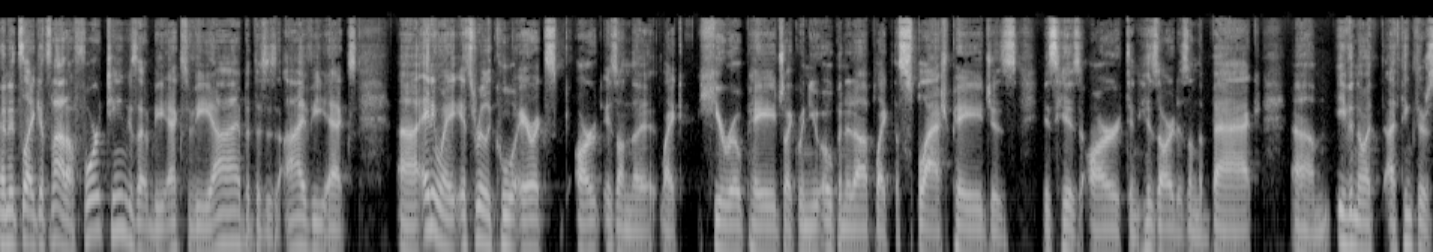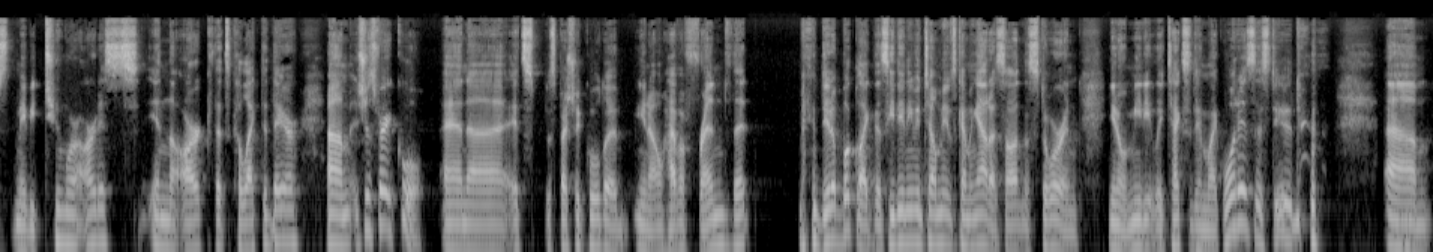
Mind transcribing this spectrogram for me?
And it's like it's not a 14 because that would be XVI, but this is IVX. Uh, anyway, it's really cool. Eric's art is on the like hero page. Like when you open it up, like the splash page is is his art, and his art is on the back. Um, even though I, I think there's maybe two more artists in the arc that's collected there. Um, it's just very cool, and uh, it's especially cool to you know have a friend that did a book like this. He didn't even tell me it was coming out. I saw it in the store, and you know immediately texted him like, "What is this, dude?" um,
